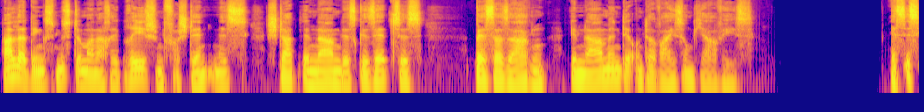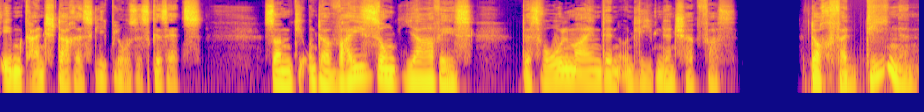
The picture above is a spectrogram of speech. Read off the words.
Allerdings müsste man nach hebräischem Verständnis statt im Namen des Gesetzes besser sagen im Namen der Unterweisung Jahwes. Es ist eben kein starres, liebloses Gesetz, sondern die Unterweisung Jahwes, des wohlmeinenden und liebenden Schöpfers. Doch verdienen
